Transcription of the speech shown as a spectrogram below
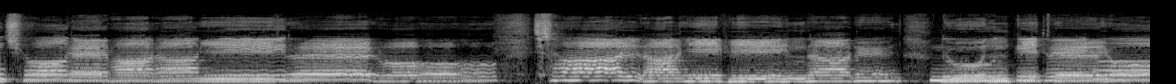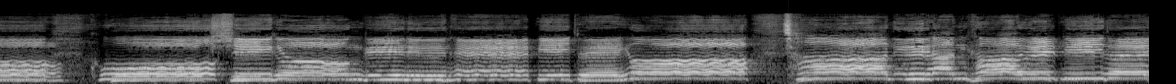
나는 천의 바람이 되어 찬란히 빛나는 눈빛 되어 곡시 경기는 햇빛 되어 차늘한 가을비 되어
